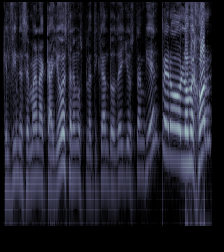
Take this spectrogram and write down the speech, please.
que el fin de semana cayó. Estaremos platicando de ellos también, pero lo mejor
